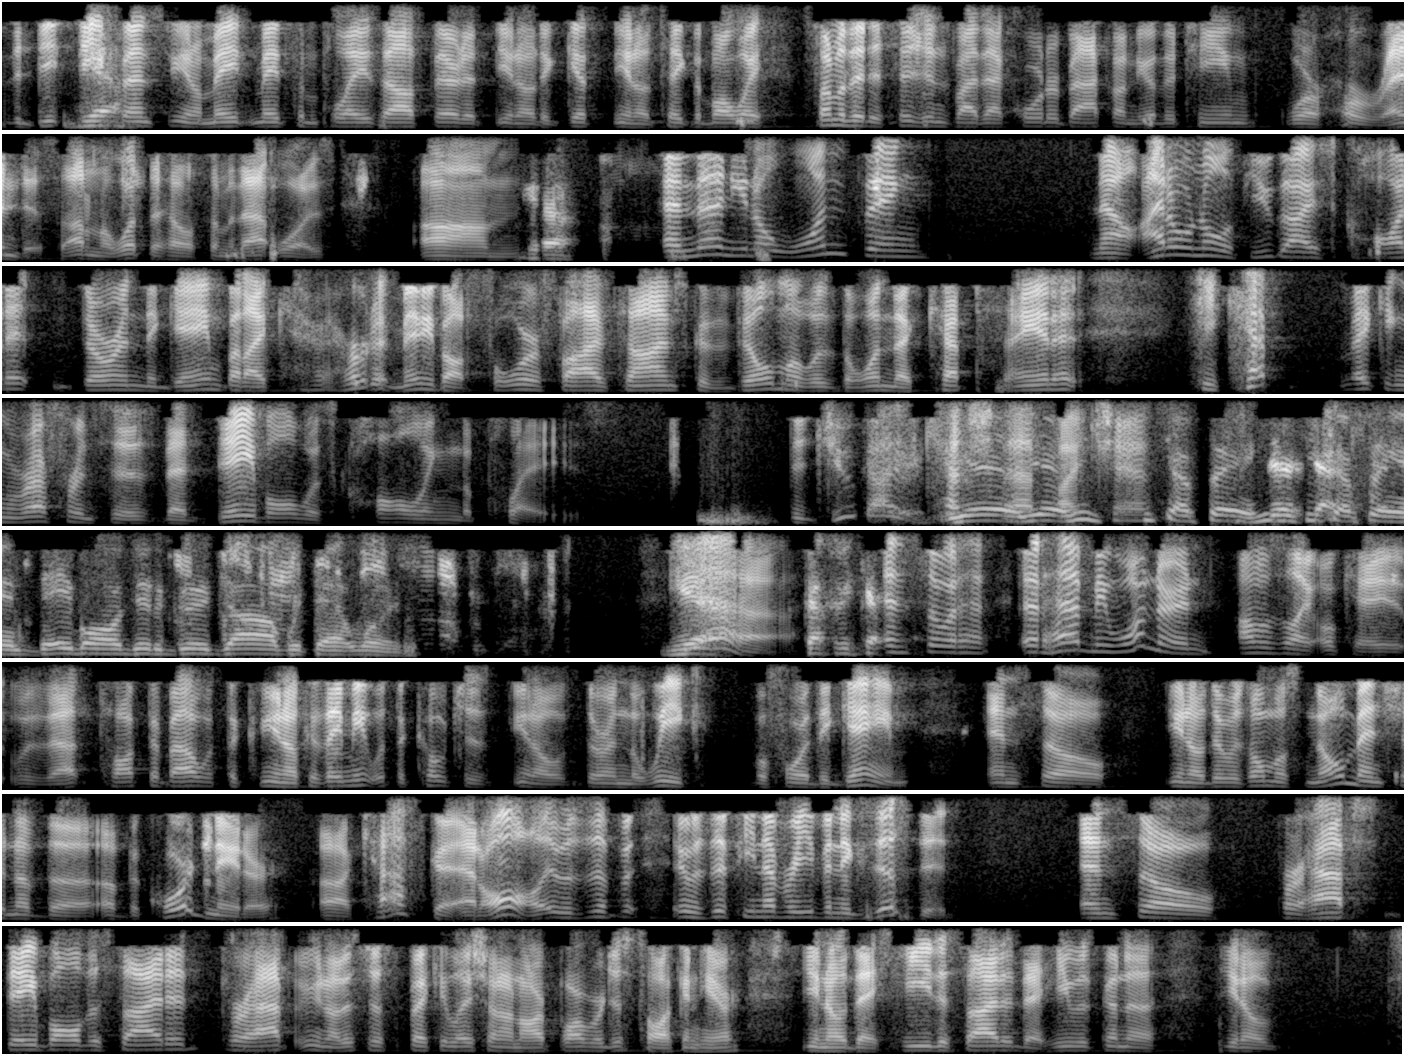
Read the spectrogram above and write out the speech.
the de- Yeah. defense, you know, made made some plays out there to you know to get you know take the ball away. Some of the decisions by that quarterback on the other team were horrendous. I don't know what the hell some of that was. Um, Yeah. and then you know one thing. Now I don't know if you guys caught it during the game, but I heard it maybe about four or five times because Vilma was the one that kept saying it. He kept making references that Daboll was calling the plays. Did you guys catch yeah, that yeah. by he, he kept saying he, he kept saying Daboll did a good job with that one. yeah. That's what he kept. And so it had, it had me wondering. I was like, okay, was that talked about with the you know because they meet with the coaches you know during the week before the game, and so you know there was almost no mention of the of the coordinator uh, Kafka at all. It was as if it was as if he never even existed, and so perhaps Daboll decided, perhaps you know this is just speculation on our part. We're just talking here, you know that he decided that he was going to you know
